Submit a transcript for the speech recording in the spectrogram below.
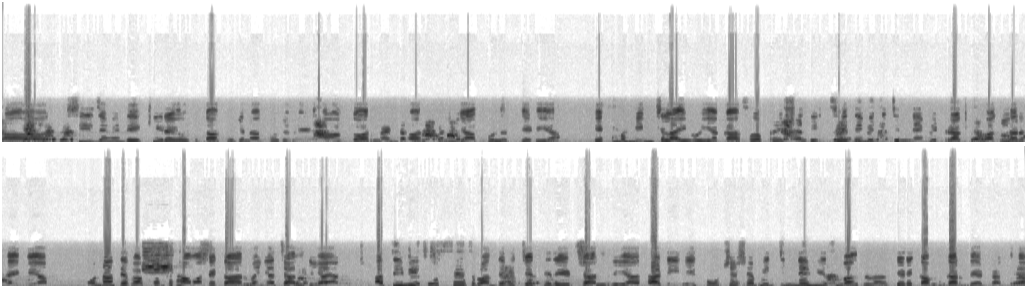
ਤੁਸੀਂ ਜਿਵੇਂ ਦੇਖ ਹੀ ਰਹੇ ਹੋ ਕਿ ਕਾਫੀ ਦਿਨਾਂ ਤੋਂ ਜਿਵੇਂ ਗਵਰਨਮੈਂਟ ਔਰ ਪੰਜਾਬ ਪੁਲਿਸ ਜਿਹੜੀ ਆ, ਇੱਕ ਮੁਹਿੰਮ ਚਲਾਈ ਹੋਈ ਆ ਕਾਸੋ ਆਪਰੇਸ਼ਨ ਦੀ, ਜਿਹਦੇ ਵਿੱਚ ਜਿੰਨੇ ਵੀ ਡਰੱਗ ਸਮਗਲਰ ਹੈਗੇ ਆ, ਉਹਨਾਂ ਤੇ ਵੱਖ-ਵੱਖ ਥਾਵਾਂ ਤੇ ਕਾਰਵਾਈਆਂ ਚੱਲ ਰਹੀਆਂ ਆ। ਅਸੀਂ ਵੀ ਉਸੇ ਸਬੰਧ ਦੇ ਵਿੱਚ ਇੱਥੇ ਰੇਡ ਚੱਲ ਰਹੀ ਆ। ਸਾਡੀ ਇਹ ਕੋਸ਼ਿਸ਼ ਹੈ ਵੀ ਜਿੰਨੇ ਵੀ ਸਮਗਲਰ ਜਿਹੜੇ ਕੰਮ ਕਰਦੇ ਆ ਡਰੱਗ ਦਾ,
